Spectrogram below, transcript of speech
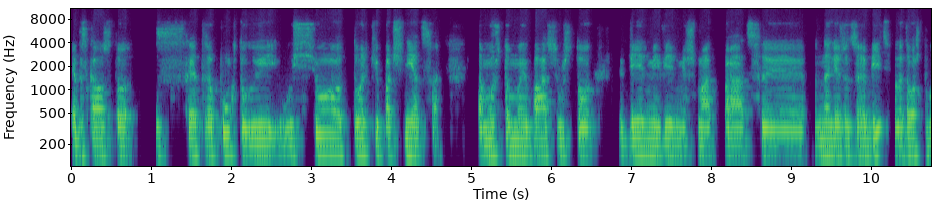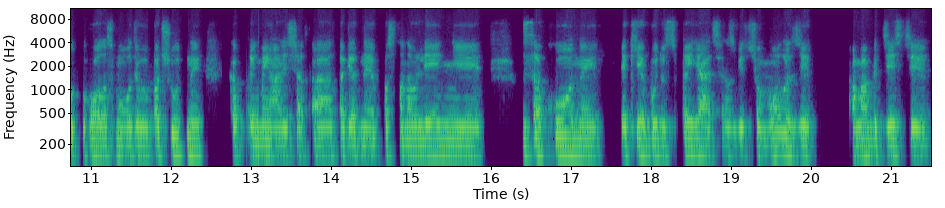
я бы сказал что з гэтага пункту і ўсё толькі пачнется потому что мы бачым что в вельмі вельмі шмат працы належыць зрабіць. Для того чтобы голас моладзевы пачутны каб прымяліся адпаведныя пастанаўленні законы якія будуць спрыяць развіццю моладзі а мабыць дзесьці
